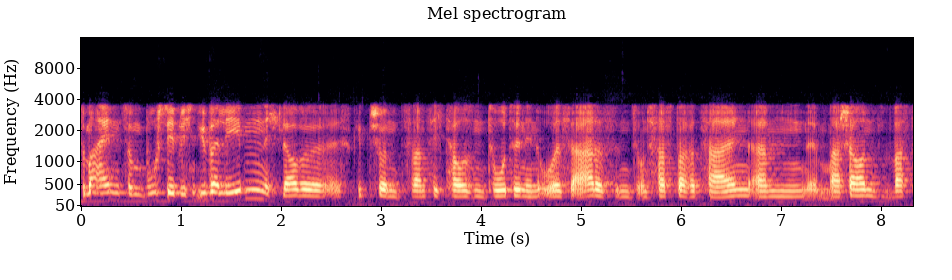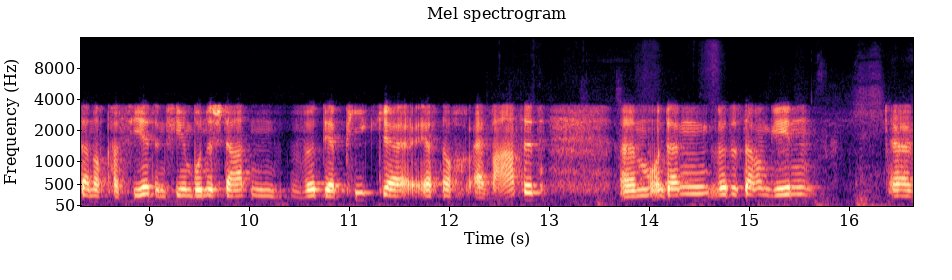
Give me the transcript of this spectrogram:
zum einen zum buchstäblichen Überleben. Ich glaube, es gibt schon 20.000 Tote in den USA. Das sind unfassbare Zahlen. Ähm, mal schauen, was da noch passiert. In vielen Bundesstaaten wird der Peak ja erst noch erwartet. Ähm, und dann wird es darum gehen, äh,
